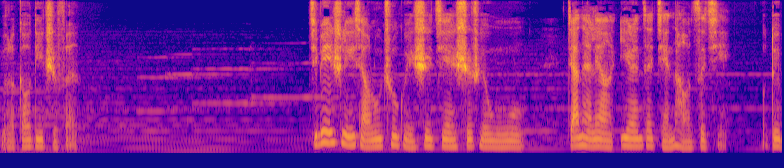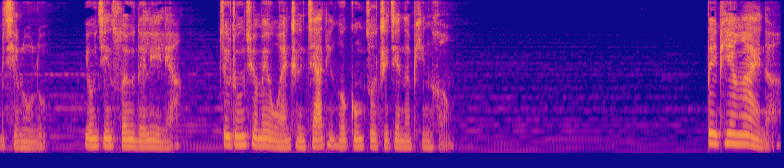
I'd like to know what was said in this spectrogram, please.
有了高低之分。即便是李小璐出轨事件实锤无误，贾乃亮依然在检讨自己：“我对不起露露，用尽所有的力量，最终却没有完成家庭和工作之间的平衡。”被偏爱的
